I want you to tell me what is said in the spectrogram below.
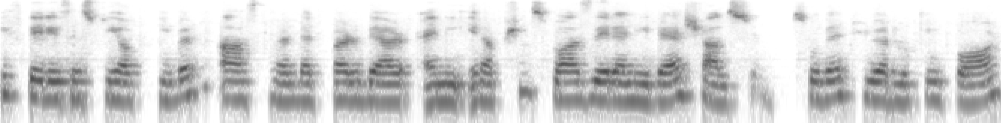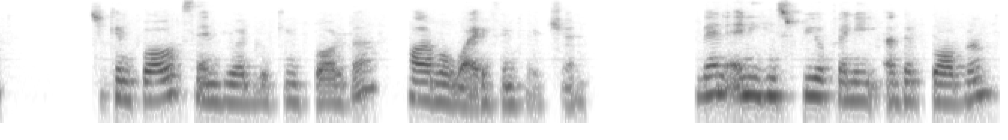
If there is history of fever, ask her that were there any eruptions? Was there any rash also? So that you are looking for chickenpox and you are looking for the parvovirus infection. Then any history of any other problem,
